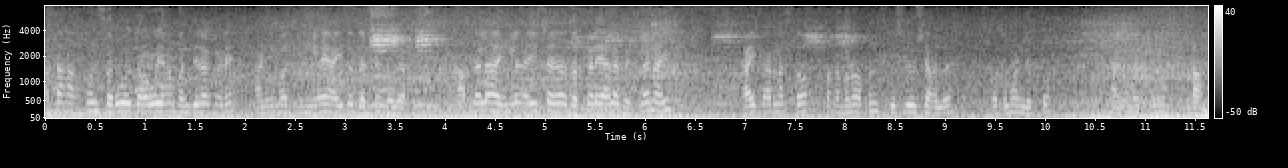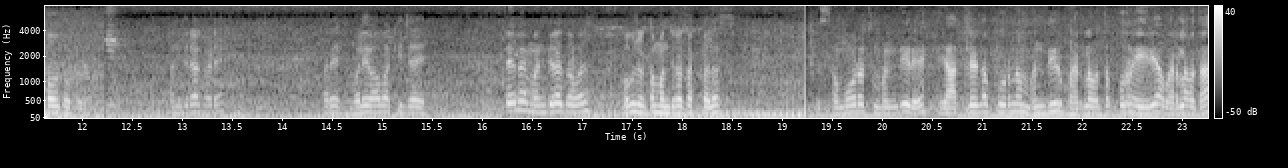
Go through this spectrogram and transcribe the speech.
आता आपण सर्व जाऊ या मंदिराकडे आणि मग हिंगलाई आईचं दर्शन घेऊया. आपल्याला इंगला आईच्या जत्कडे यायला भेटलं नाही. काही कारणास्तव पण म्हणून आपण दुसऱ्या दिवशी आलो आहे तो तुम्हाला निघतो. आणि मग तुम्ही दाखवतो पुढे. मंदिराकडे. अरे भोले बाबा की जय. आहे मंदिराजवळ. बघू शकता मंदिराचा कलश. समोरच मंदिर आहे. यात्रेला पूर्ण मंदिर भरलं होतं पूर्ण एरिया भरला होता.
